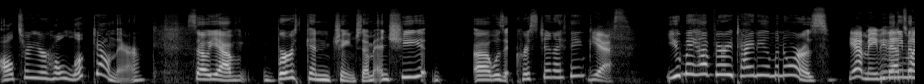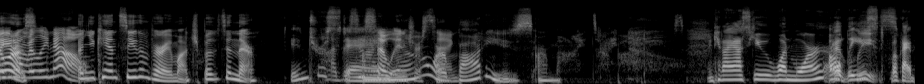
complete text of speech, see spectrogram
alter your whole look down there. So yeah, birth can change them. And she, uh, was it Kristen? I think Yes. You may have very tiny menoras, Yeah, maybe Mini that's why you don't really know. and you can't see them very much, but it's in there. Interesting. This is so I know, Our interesting. bodies, our minds, our bodies. And Can I ask you one more Oh, at least? please. Okay.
